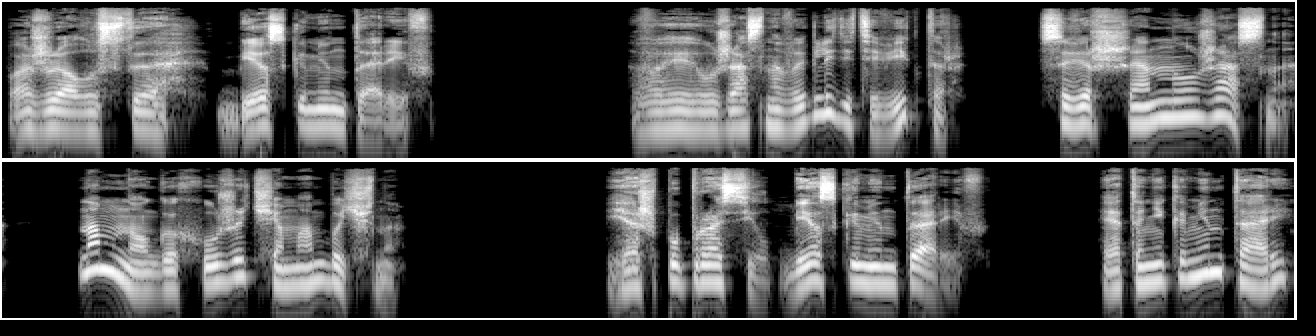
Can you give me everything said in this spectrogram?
«Пожалуйста, без комментариев». «Вы ужасно выглядите, Виктор. Совершенно ужасно. Намного хуже, чем обычно». «Я ж попросил, без комментариев». «Это не комментарий.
